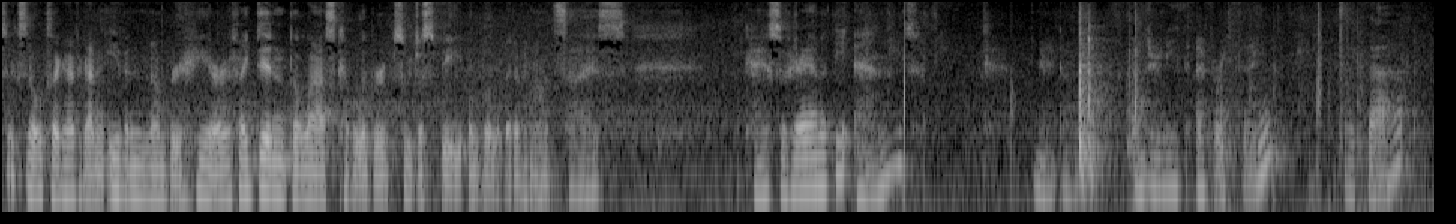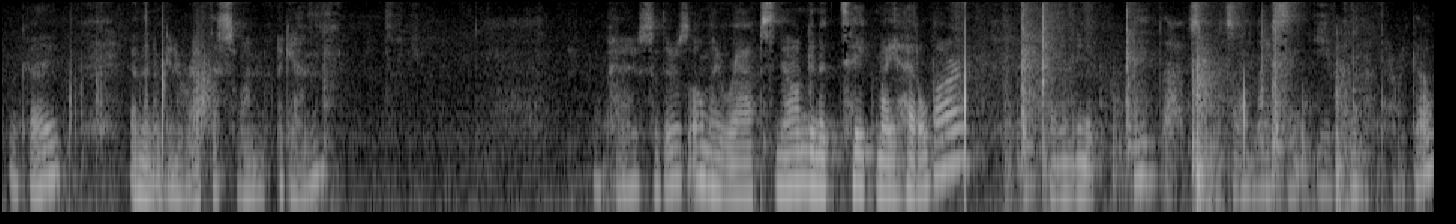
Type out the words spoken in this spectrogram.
Six, it looks like I've got an even number here. If I didn't, the last couple of groups would just be a little bit of an odd size. Okay, so here I am at the end. I'm going to go underneath everything, like that, okay? And then I'm going to wrap this one again. Okay, so there's all my wraps. Now I'm going to take my heddle bar, and I'm going to beat that so it's all nice and even. There we go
